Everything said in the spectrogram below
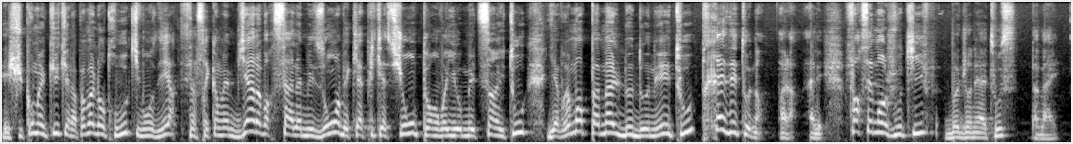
Et je suis convaincu qu'il y en a pas mal d'entre vous qui vont se dire, ça serait quand même bien d'avoir ça à la maison avec l'application, on peut envoyer au médecin et tout. Il y a vraiment pas mal de données et tout. Très étonnant. Voilà. Allez, forcément, je vous kiffe. Bonne journée à tous. Bye bye.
